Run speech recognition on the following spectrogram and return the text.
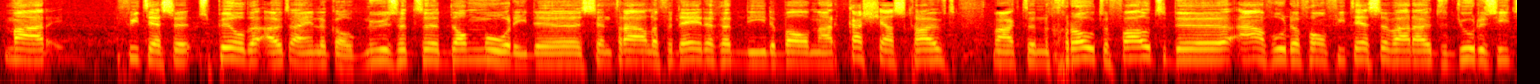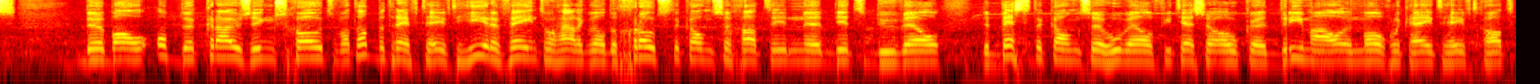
Maar Vitesse speelde uiteindelijk ook. Nu is het uh, Dan Mori, de centrale verdediger die de bal naar Kasia schuift. Maakt een grote fout. De aanvoerder van Vitesse waaruit Djuricic de bal op de kruising schoot. Wat dat betreft heeft Heerenveen toch eigenlijk wel de grootste kansen gehad in uh, dit duel. De beste kansen, hoewel Vitesse ook uh, driemaal een mogelijkheid heeft gehad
